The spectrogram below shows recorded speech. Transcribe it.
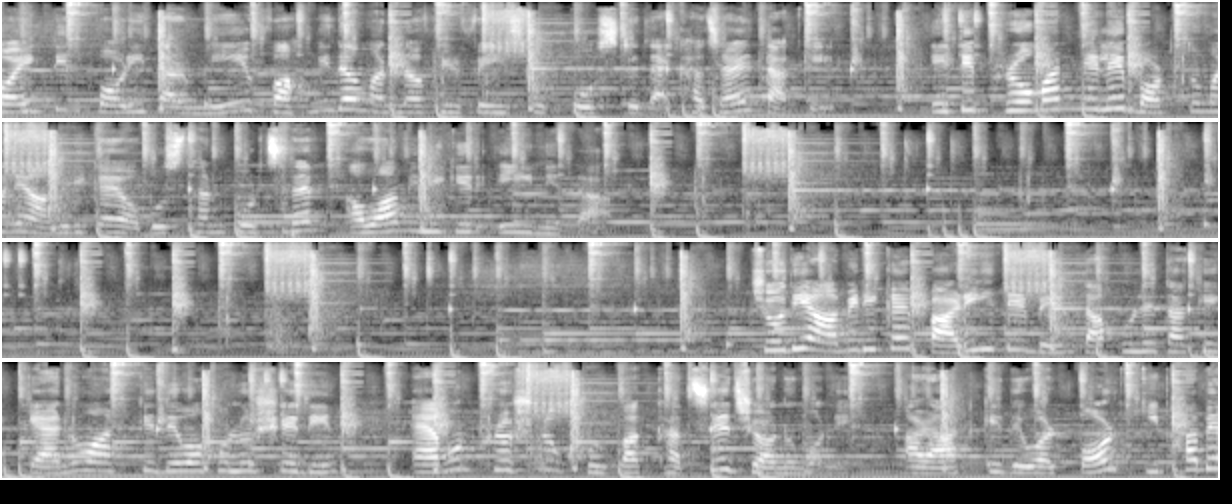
কয়েকদিন পরই তার মেয়ে ফাহমিদা মান্নাফির ফেসবুক পোস্টে দেখা যায় তাকে। এতে প্রমাণ মেলে বর্তমানে আমেরিকায় অবস্থান করছেন আওয়ামী লীগের এই নেতা। যদি আমেরিকায় পাড়িই দেবেন, তাহলে তাকে কেন আটকে দেওয়া হলো সেদিন? এমন প্রশ্ন ঘুরপাক খাচ্ছে জনমনে। আর আটকে দেওয়ার পর কীভাবে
